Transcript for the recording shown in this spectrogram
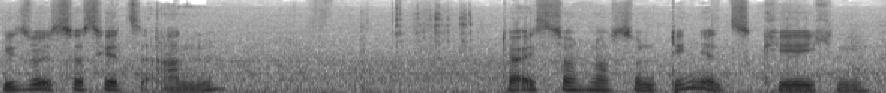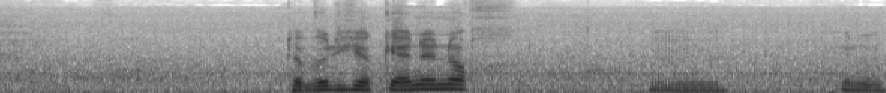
Wieso ist das jetzt an? Da ist doch noch so ein Ding ins Kirchen. Da würde ich ja gerne noch hm, hin.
